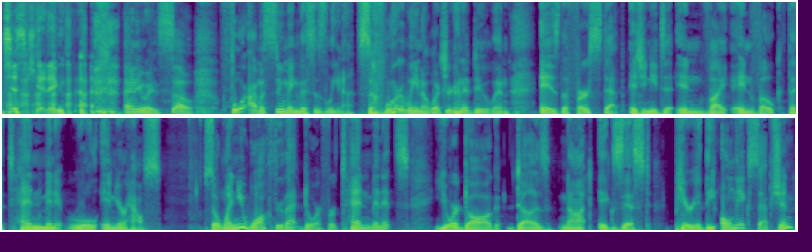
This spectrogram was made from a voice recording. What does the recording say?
just kidding. Anyways, so for I'm assuming this is Lena. So for Lena, what you're gonna do, Lynn, is the first step is you need to invite invoke the 10 minute rule in your house. So when you walk through that door for 10 minutes, your dog does not exist. Period. The only exception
